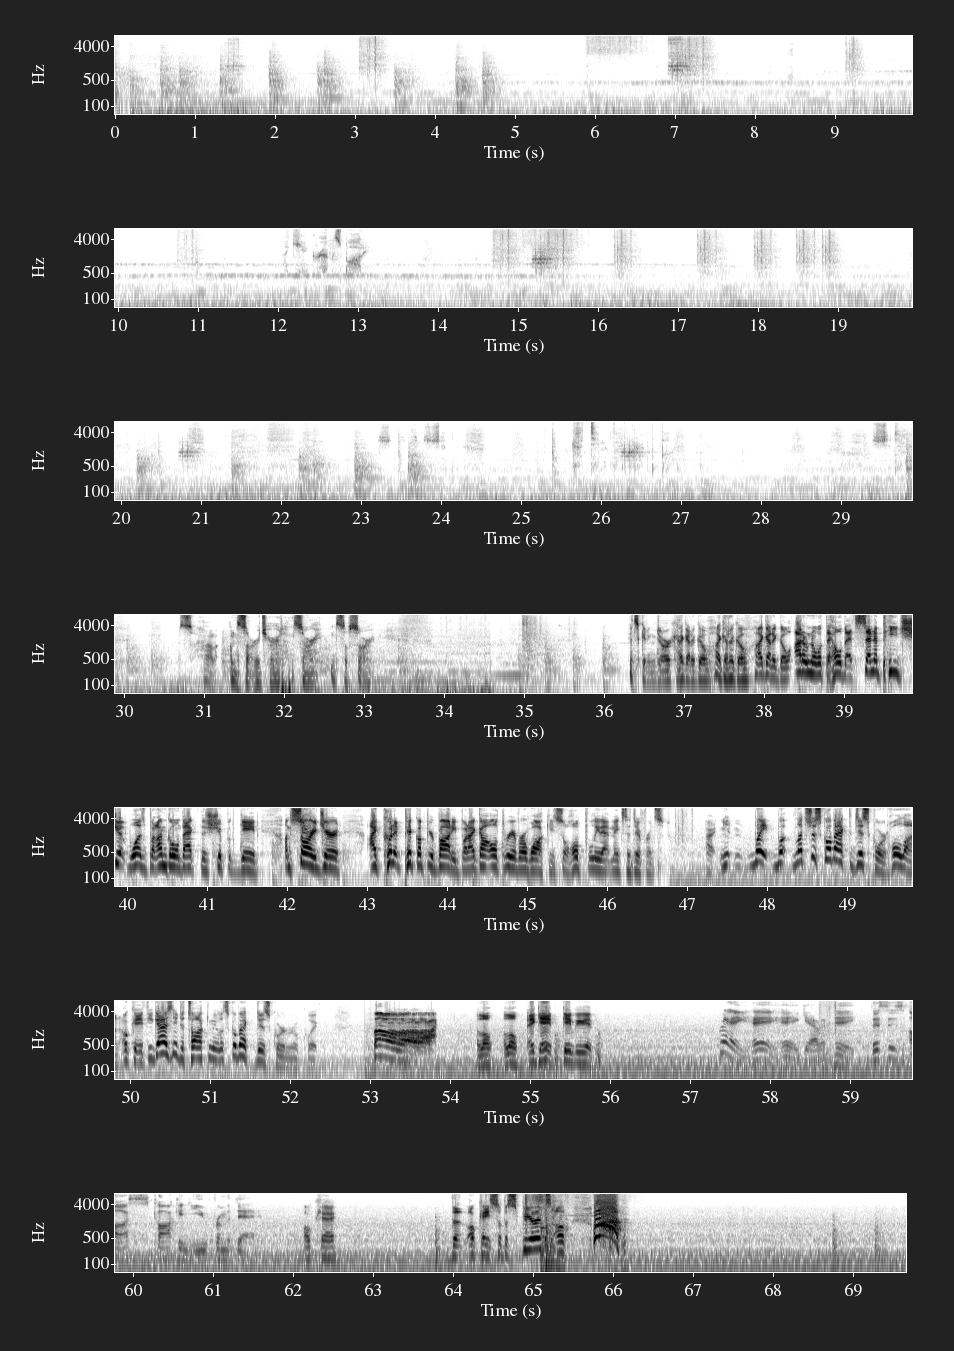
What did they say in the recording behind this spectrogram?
I'm, sorry, Jared. I'm sorry. I'm so sorry. It's getting dark. I gotta go. I gotta go. I gotta go. I don't know what the hell that centipede shit was, but I'm going back to the ship with Gabe. I'm sorry, Jared. I couldn't pick up your body, but I got all three of our walkies, so hopefully that makes a difference. Alright, wait, what, let's just go back to Discord. Hold on. Okay, if you guys need to talk to me, let's go back to Discord real quick. Ah. Hello? Hello? Hey. Gabe, Gabe, Gabe. Hey, hey, hey, Gavin. Hey, this is us talking to you from the dead. Okay. The okay, so the spirits of Ah!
